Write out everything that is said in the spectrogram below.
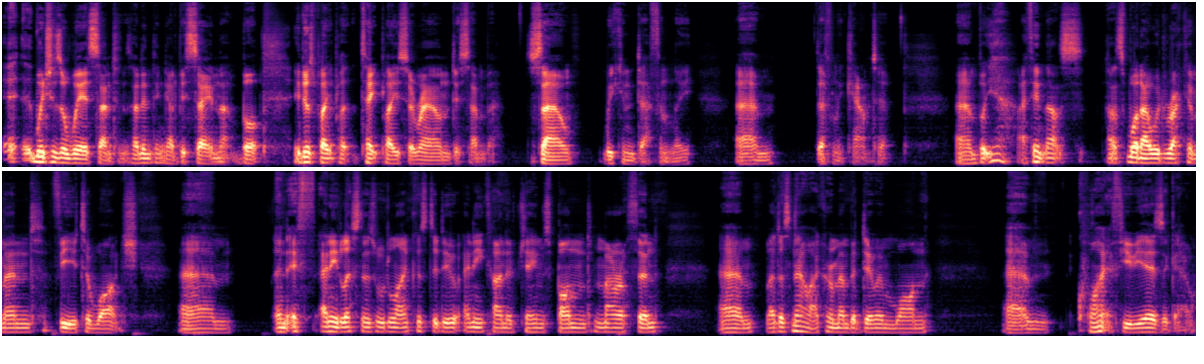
it, which is a weird sentence. I didn't think I'd be saying that, but it does play, take place around December, so we can definitely um, definitely count it. Um, but yeah, I think that's that's what I would recommend for you to watch. Um, and if any listeners would like us to do any kind of James Bond marathon, um, let us know. I can remember doing one um, quite a few years ago.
